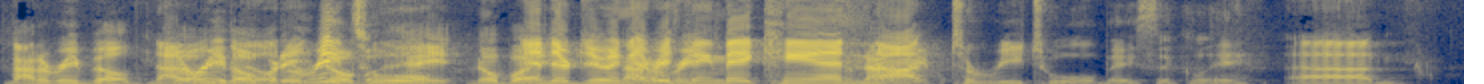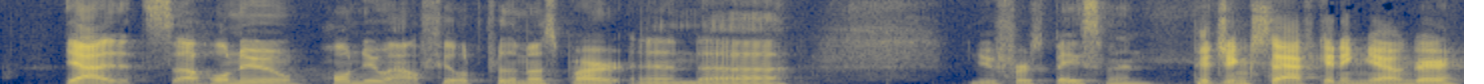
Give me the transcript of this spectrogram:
Not a rebuild. not a rebuild, Nobody, a nobo- retool. hey, nobody. and they're doing Not everything they can Not not to retool, basically. Um, yeah, it's a whole new whole new outfield for the most part, and uh, new first baseman. Pitching staff getting younger.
